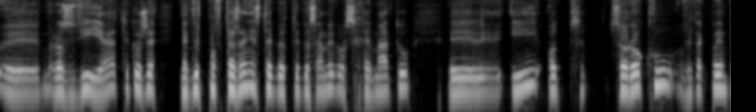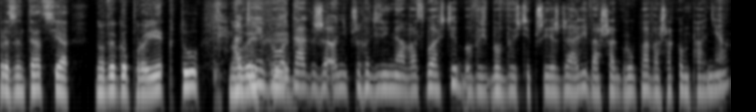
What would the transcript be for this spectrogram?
y, rozwija, tylko że jakby powtarzanie z tego, tego samego schematu y, i od co roku, że tak powiem, prezentacja nowego projektu. Ale Nowych, to nie było y, tak, że oni przychodzili na was właśnie, bo, wy, bo wyście przyjeżdżali, wasza grupa, wasza kompania?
